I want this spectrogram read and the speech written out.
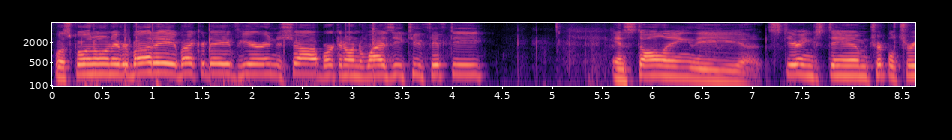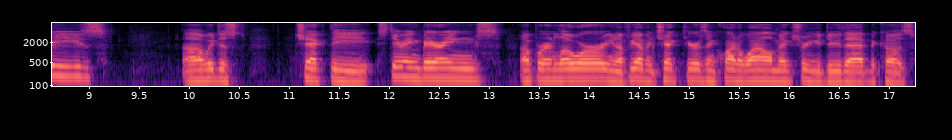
What's going on everybody? Biker Dave here in the shop working on the YZ250 installing the uh, steering stem triple trees. Uh, we just checked the steering bearings upper and lower. You know if you haven't checked yours in quite a while make sure you do that because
